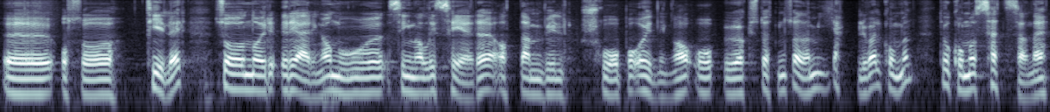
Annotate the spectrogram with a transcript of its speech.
eh, også tidligere. Så når regjeringa nå signaliserer at de vil se på ordninga og øke støtten, så er de hjertelig velkommen til å komme og sette seg ned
